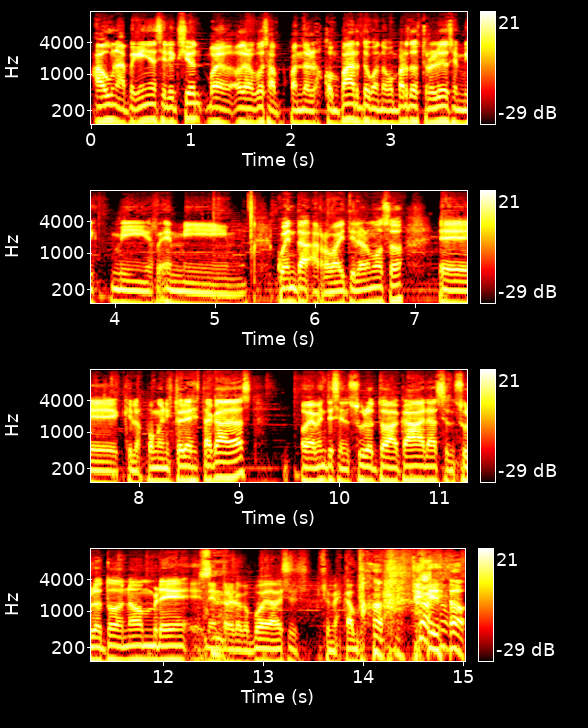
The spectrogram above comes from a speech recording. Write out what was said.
a una pequeña selección. Bueno, otra cosa, cuando los comparto, cuando comparto los troleos en mi, mi- en mi cuenta, arroba Itil hermoso, eh, que los pongo en historias destacadas. Obviamente censuro toda cara, censuro todo nombre, eh, dentro de lo que puedo, a veces se me escapa. Pero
